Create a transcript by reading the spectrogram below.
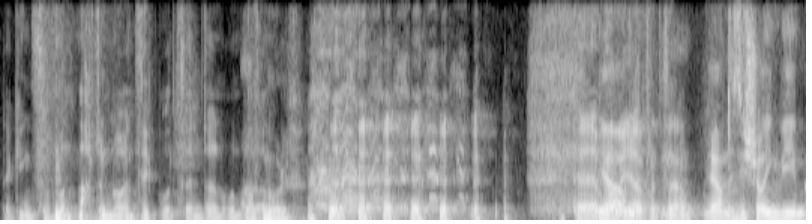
Da ging es so von 98 Prozent dann runter. Auf null. Ähm, Ja, ja, und, ja, und es ist schon irgendwie,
